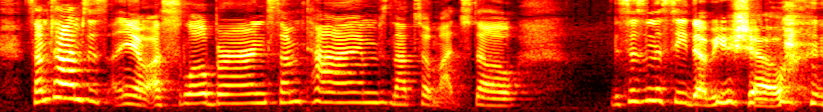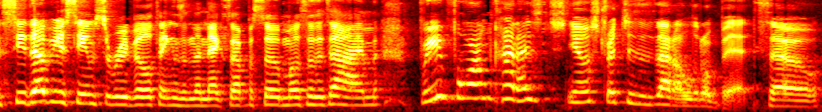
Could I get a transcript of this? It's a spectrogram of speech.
sometimes it's, you know, a slow burn, sometimes not so much. So, this isn't the CW show. CW seems to reveal things in the next episode most of the time. Freeform kind of, you know, stretches that a little bit. So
